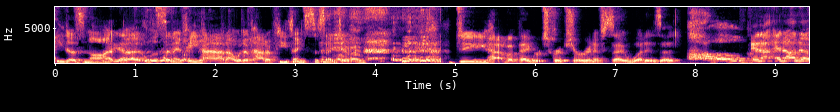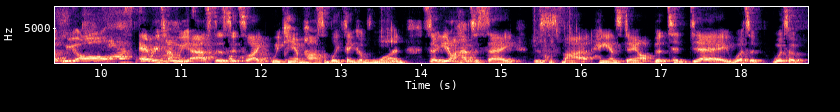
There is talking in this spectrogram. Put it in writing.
he does not Yeah. but listen if he had i would have had a few things to say to him do you have a favorite scripture and if so what is it Oh, And I, and I know we all, every time we ask this, it's like we can't possibly think of one. So you don't have to say, this is my hands down. But today, what's a, what's a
